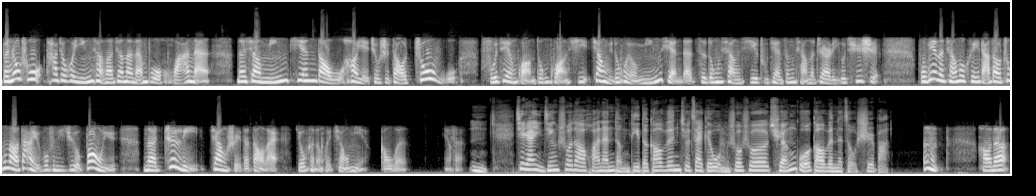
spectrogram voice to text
本周初它就会影响到江南南部。华南，那像明天到五号，也就是到周五，福建、广东、广西降雨都会有明显的自东向西逐渐增强的这样的一个趋势，普遍的强度可以达到中到大雨，部分地区有暴雨。那这里降水的到来有可能会浇灭高温。杨凡，嗯，既然已经说到华南等地的高温，就再给我们说说全国高温的走势吧。嗯，好的。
